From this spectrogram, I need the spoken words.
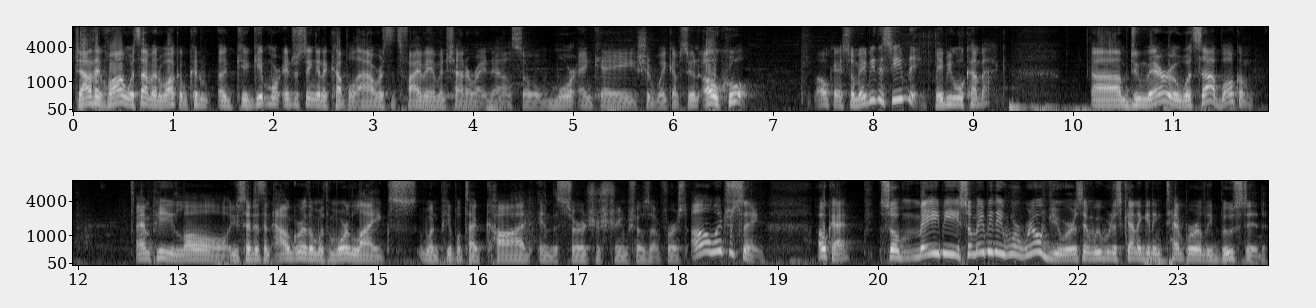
Jonathan Huang, what's up, man? Welcome. Could, uh, could get more interesting in a couple hours. It's 5 a.m. in China right now, so more NK should wake up soon. Oh, cool. Okay, so maybe this evening. Maybe we'll come back. Um, Dumeru, what's up? Welcome. MP lol. You said it's an algorithm with more likes when people type COD in the search. Your stream shows up first. Oh, interesting. Okay, so maybe so maybe they were real viewers and we were just kind of getting temporarily boosted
